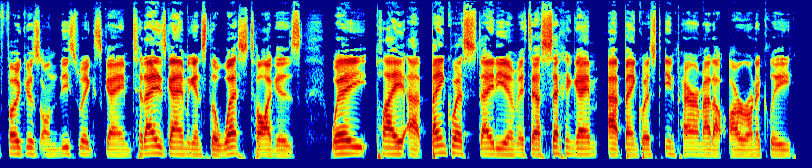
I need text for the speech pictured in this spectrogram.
focus on this week's game. Today's game against the West Tigers. We play at Bankwest Stadium. It's our second game at Bankwest in Parramatta, ironically.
